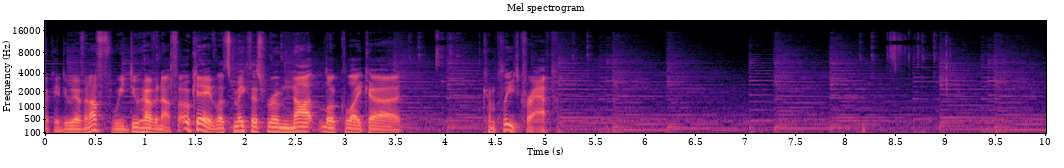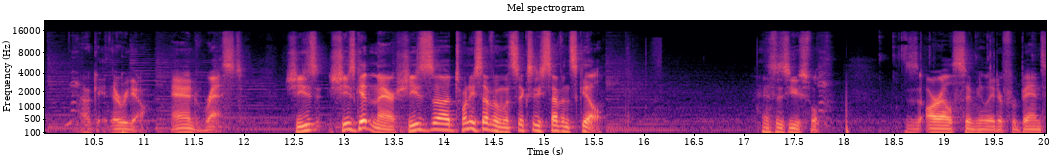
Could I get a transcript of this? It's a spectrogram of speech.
Okay, do we have enough? We do have enough. Okay, let's make this room not look like a complete crap. Okay, there we go. And rest. She's she's getting there. She's uh, 27 with 67 skill. This is useful. This is RL Simulator for bad,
